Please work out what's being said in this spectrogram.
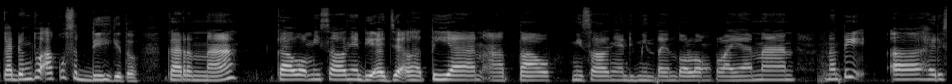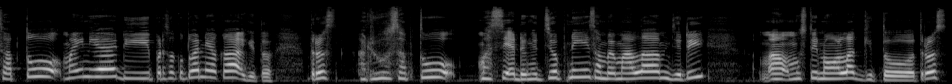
kadang tuh aku sedih gitu. Karena kalau misalnya diajak latihan atau misalnya dimintain tolong pelayanan nanti uh, hari Sabtu main ya di persekutuan ya kak gitu. Terus aduh Sabtu masih ada ngejob nih sampai malam jadi uh, mesti nolak gitu. Terus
